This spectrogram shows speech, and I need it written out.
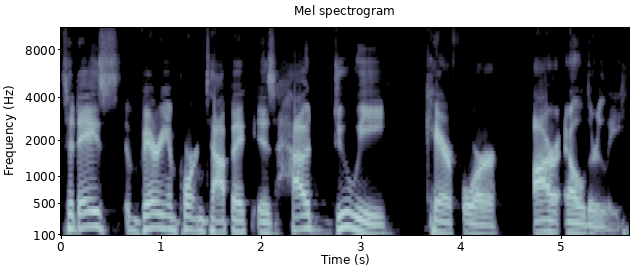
today's very important topic is how do we care for our elderly?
